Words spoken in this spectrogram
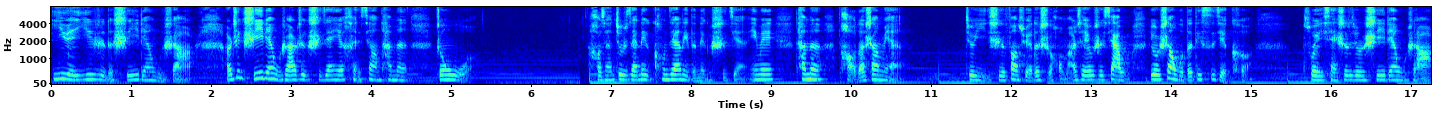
一月一日的十一点五十二，而这个十一点五十二这个时间也很像他们中午，好像就是在那个空间里的那个时间，因为他们跑到上面，就已是放学的时候嘛，而且又是下午又是上午的第四节课，所以显示的就是十一点五十二。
